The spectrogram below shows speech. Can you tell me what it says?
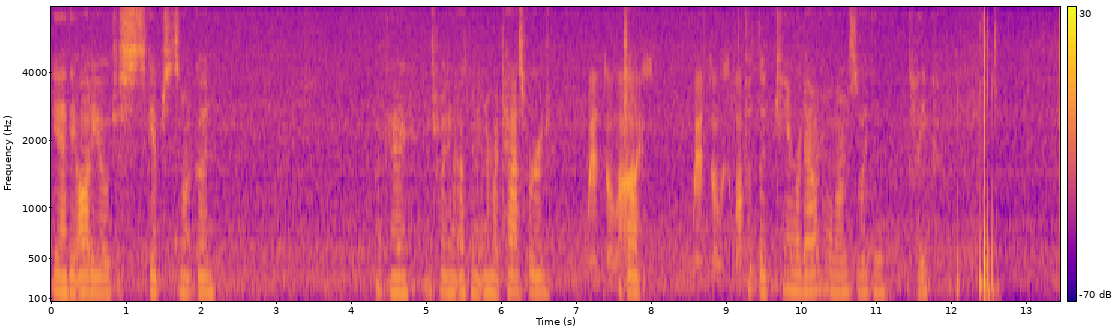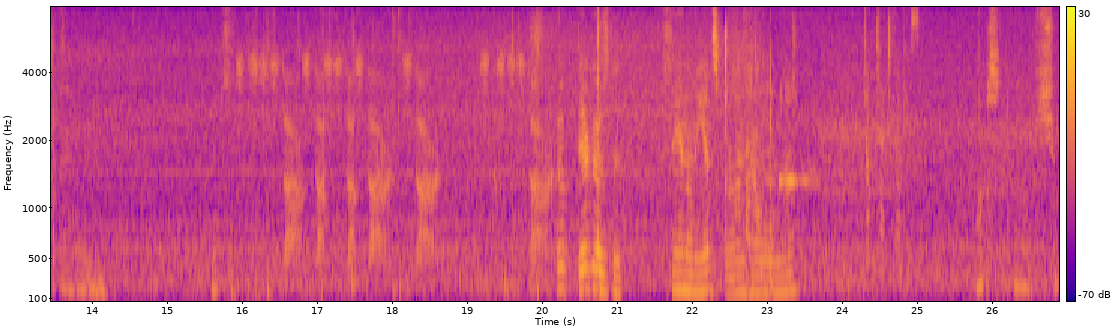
Yeah, the audio just skips. It's not good. Okay, it's probably gonna ask me to enter my password. Window Which I'll. Windows lock. put the camera down. Hold on, so I can type. Um, oops. Star, star, star, star, star, star, star. Oh, there goes the fan on the Inspiron. How long though? Double tap to focus. Whoops. Oh, shoot.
